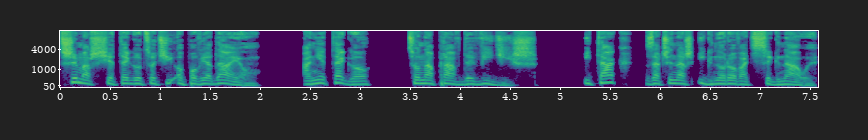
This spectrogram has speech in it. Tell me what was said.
Trzymasz się tego, co ci opowiadają, a nie tego, co naprawdę widzisz. I tak zaczynasz ignorować sygnały,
